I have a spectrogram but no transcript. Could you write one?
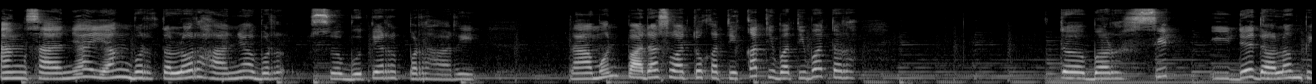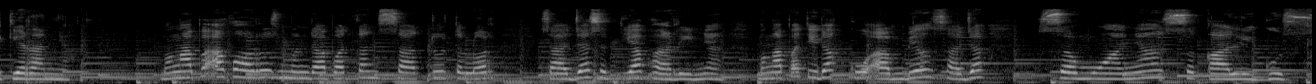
angsanya yang bertelur hanya bersebutir per hari. Namun pada suatu ketika tiba-tiba ter terbersit ide dalam pikirannya. Mengapa aku harus mendapatkan satu telur saja setiap harinya? Mengapa tidak ku ambil saja semuanya sekaligus?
